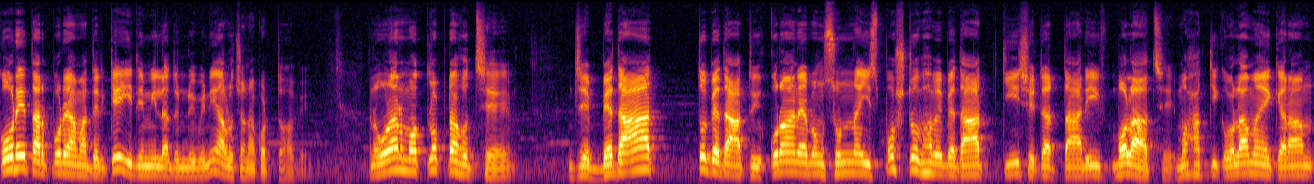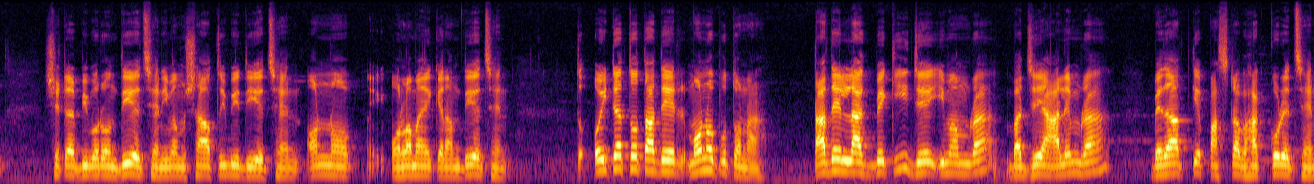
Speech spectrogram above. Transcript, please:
করে তারপরে আমাদেরকে ঈদে মিলাদুন্নবী নিয়ে আলোচনা করতে হবে। মানে ওনার মতলবটা হচ্ছে যে বেদাত তো বেদাতই, কোরআন এবং সুন্নাই স্পষ্টভাবে বেদাত কি সেটার তারিফ বলা আছে। মহাক্কিক ওলামায়ে কেরাম সেটার বিবরণ দিয়েছেন, ইমাম শাহতিবি দিয়েছেন, অন্য ওলামায়ে কেরাম দিয়েছেন। তো ওইটা তো তাদের মনোপুত না তাদের লাগবে কি যে ইমামরা বা যে আলেমরা বেদাতকে পাঁচটা ভাগ করেছেন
